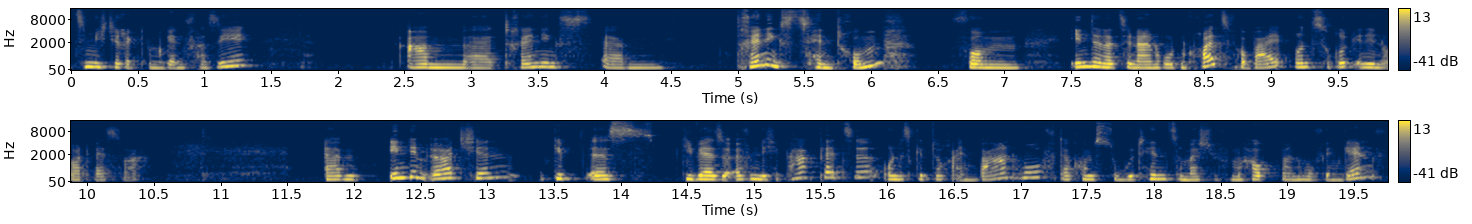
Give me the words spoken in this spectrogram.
ziemlich direkt am Genfer See, am äh, Trainings, ähm, Trainingszentrum vom Internationalen Roten Kreuz vorbei und zurück in den Ort Versoix. Ähm, in dem Örtchen gibt es diverse öffentliche Parkplätze und es gibt auch einen Bahnhof. Da kommst du gut hin, zum Beispiel vom Hauptbahnhof in Genf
